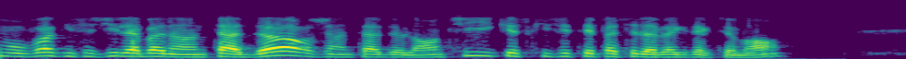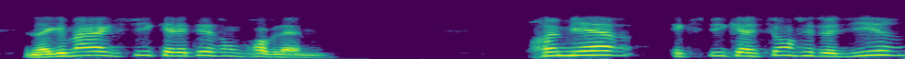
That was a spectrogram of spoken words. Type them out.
on voit qu'il s'agit là-bas d'un tas d'orge, un tas de lentilles. Qu'est-ce qui s'était passé là-bas exactement? La explique quel était son problème. Première explication, c'est de dire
